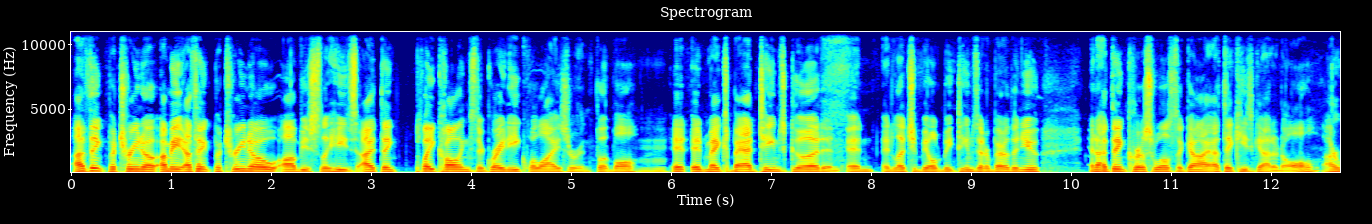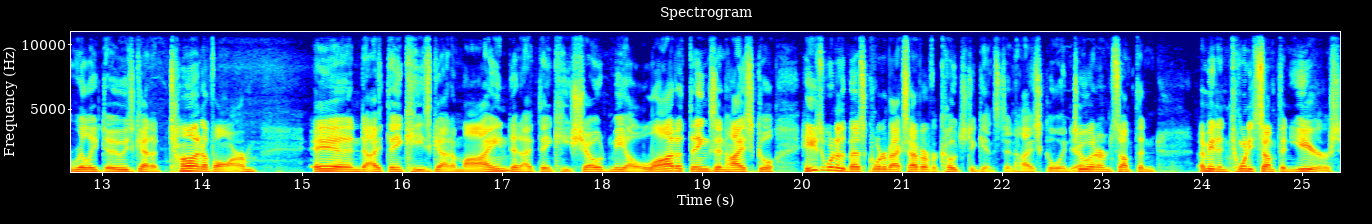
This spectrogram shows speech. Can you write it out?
I think Petrino. I mean, I think Petrino. Obviously, he's. I think play calling's the great equalizer in football. It it makes bad teams good and and and lets you be able to beat teams that are better than you. And I think Criswell's the guy. I think he's got it all. I really do. He's got a ton of arm. And I think he's got a mind, and I think he showed me a lot of things in high school. He's one of the best quarterbacks I've ever coached against in high school in 200 and something, I mean, in 20 something years.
